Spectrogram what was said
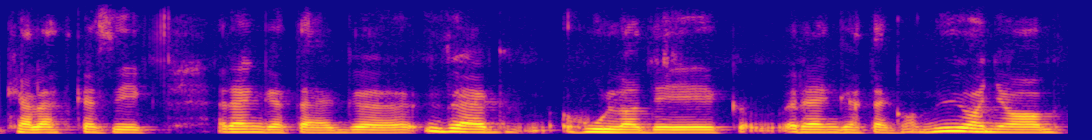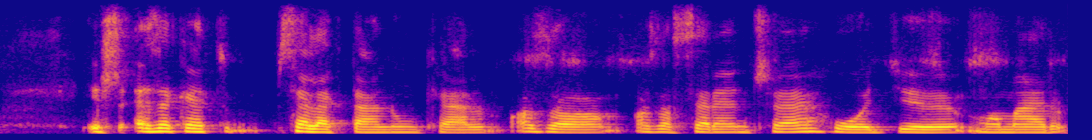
keletkezik, rengeteg üveghulladék, rengeteg a műanyag, és ezeket szelektálnunk kell. Az a, az a szerencse, hogy ma már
